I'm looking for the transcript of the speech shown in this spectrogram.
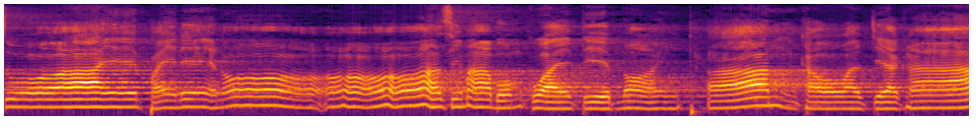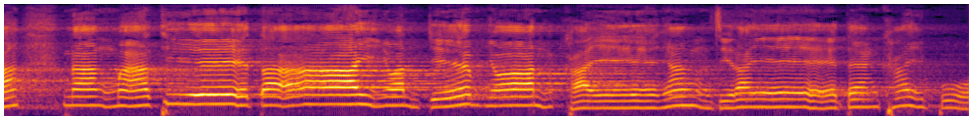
สวยไผเด้นอสิมาบ่มกวยตีบน้อยทานเข้าว่าแจกหานั่งมาที่ตา ยย้อนเจ็บย้อนไข่ยังสิไรแต่งไข่ปัว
